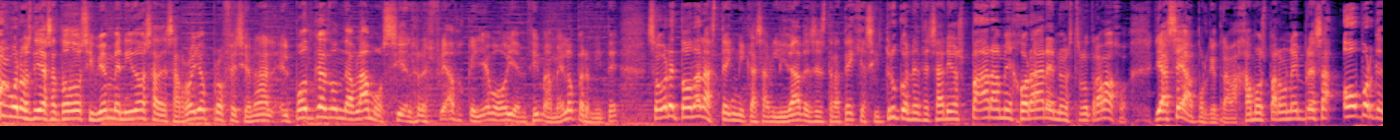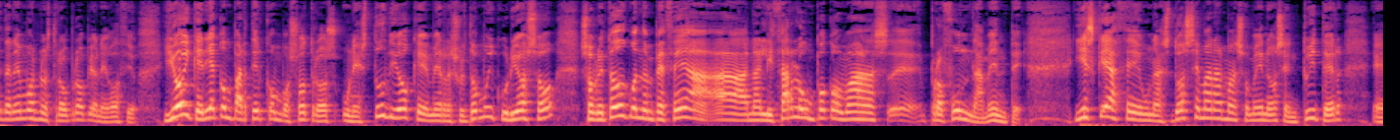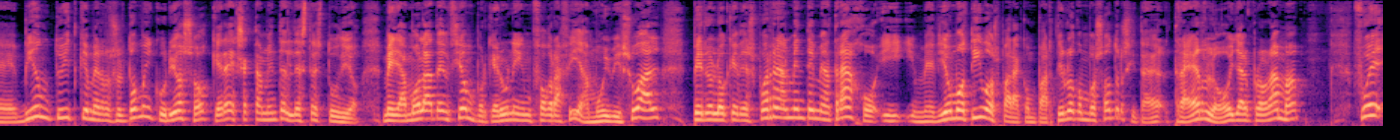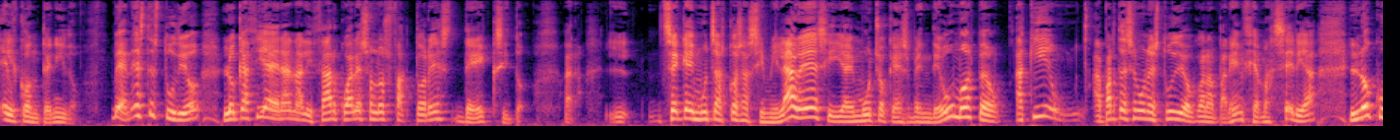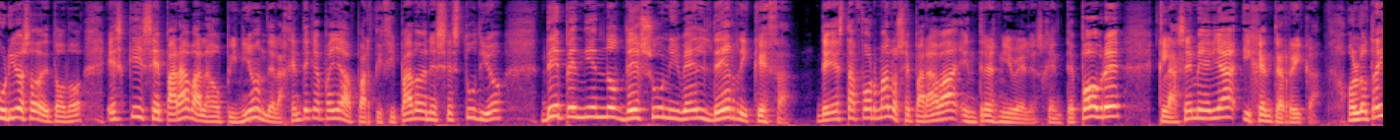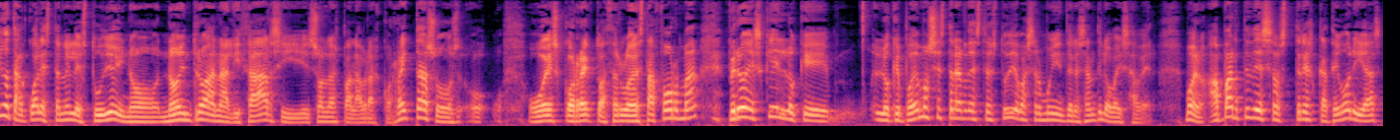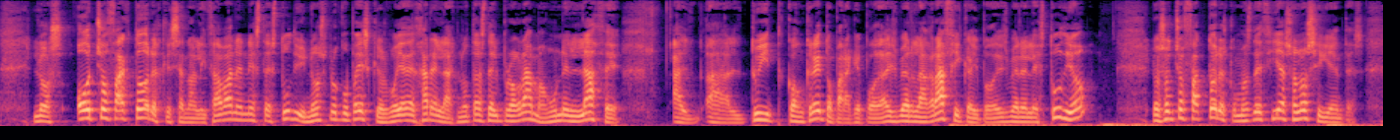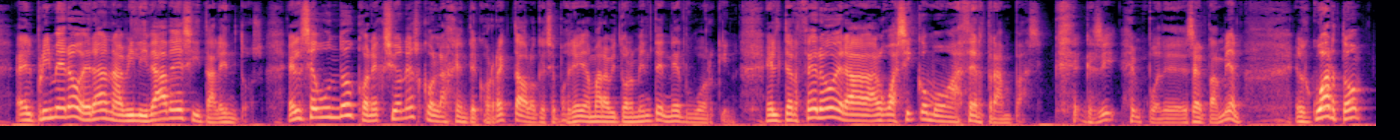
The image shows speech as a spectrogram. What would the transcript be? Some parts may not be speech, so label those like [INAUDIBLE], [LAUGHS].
Buenos días a todos y bienvenidos a Desarrollo Profesional, el podcast donde hablamos, si el resfriado que llevo hoy encima me lo permite, sobre todas las técnicas, habilidades, estrategias y trucos necesarios para mejorar en nuestro trabajo, ya sea porque trabajamos para una empresa o porque tenemos nuestro propio negocio. Y hoy quería compartir con vosotros un estudio que me resultó muy curioso, sobre todo cuando empecé a, analizarlo un poco más eh, profundamente. Y es que hace unas dos semanas más o menos en Twitter eh, vi un tweet que me resultó muy curioso que era exactamente el de este estudio. Me llamó la atención porque era una infografía muy visual, pero lo que después realmente me atrajo y, me dio motivos para compartirlo con vosotros y traerlo hoy al programa fue el contenido. Bien, este estudio lo que hacía era analizar cuáles son los factores de éxito. Bueno, sé que hay muchas cosas similares y hay mucho que es vendehumos, pero aquí, aparte de ser un estudio con apariencia más seria, lo curioso de todo es que separaba la opinión de la gente que había participado en ese estudio dependiendo de su nivel de riqueza. De esta forma lo separaba en tres niveles, gente pobre, clase media y gente rica. Os lo traigo tal cual está en el estudio y no, no entro a analizar si son las palabras correctas o, o es correcto hacerlo de esta forma, pero es que lo que lo que podemos extraer de este estudio va a ser muy interesante y lo vais a ver. Bueno, aparte de esas tres categorías, los ocho factores que se analizaban en este estudio, y no os preocupéis que os voy a dejar en las notas del programa un enlace al, al tweet concreto para que podáis ver la gráfica y podáis ver el estudio. Los ocho factores, como os decía, son los siguientes. El primero eran habilidades y talentos. El segundo, conexiones con la gente correcta o lo que se podría llamar habitualmente networking. El tercero era algo así como hacer trampas. [LAUGHS] que sí, puede ser también. El cuarto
